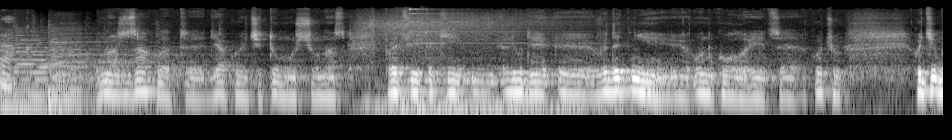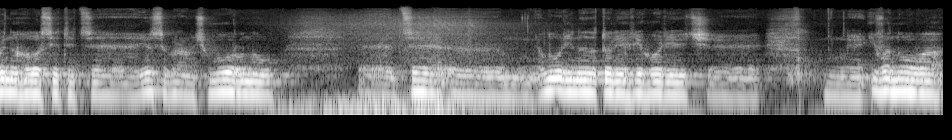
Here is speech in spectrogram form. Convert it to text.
рак. Наш заклад, е, дякуючи тому, що у нас працюють такі люди, е, видатні онкологи. Це хочу, хотів би наголосити, це Йосип Абрамович Воронов, е, це е, Лурін Анатолій Григорійович, е, Іванова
